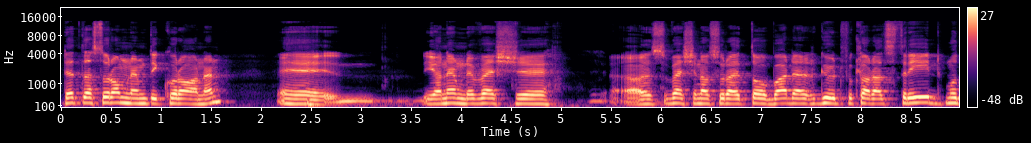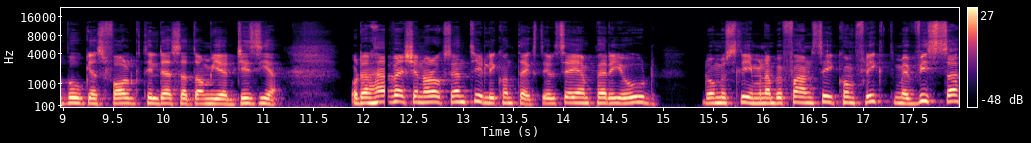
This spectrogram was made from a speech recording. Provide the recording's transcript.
Detta står omnämnt i Koranen jag nämnde vers, eh, alltså versen av Surah Toba där Gud förklarar strid mot bokens folk till dess att de ger jizya. Och den här versen har också en tydlig kontext, det vill säga en period då muslimerna befann sig i konflikt med vissa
